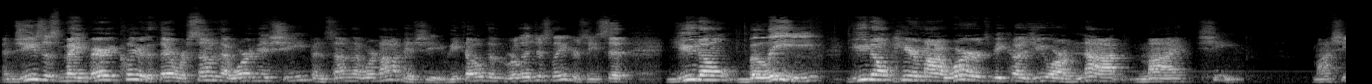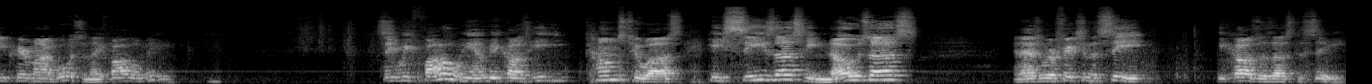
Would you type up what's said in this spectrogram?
And Jesus made very clear that there were some that were his sheep and some that were not his sheep. He told the religious leaders, he said, You don't believe, you don't hear my words because you are not my sheep. My sheep hear my voice and they follow me. See, we follow him because he comes to us, he sees us, he knows us, and as we're fixing to see, he causes us to see.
